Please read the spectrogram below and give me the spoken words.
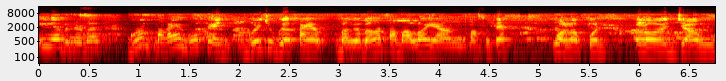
Iya bener banget. Gue makanya gue kayak gue juga kayak bangga banget sama lo yang maksudnya walaupun lo jauh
